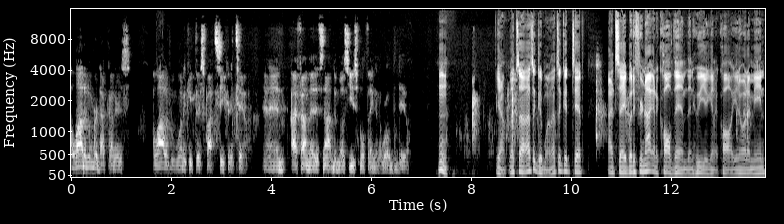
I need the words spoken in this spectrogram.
a lot of them are duck hunters. A lot of them want to keep their spots secret too. And I found that it's not the most useful thing in the world to do. Hmm. Yeah, that's a that's a good one. That's a good tip, I'd say. But if you're not going to call them, then who are you going to call? You know what I mean?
